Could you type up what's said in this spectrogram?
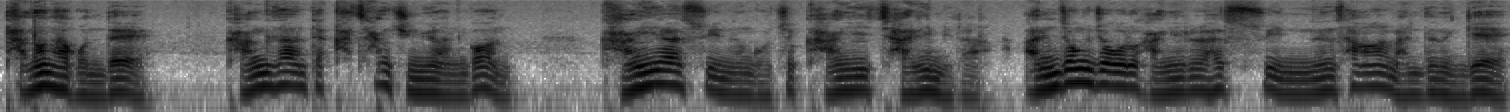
단언하건데 강사한테 가장 중요한 건 강의할 수 있는 곳, 즉 강의 자리입니다. 안정적으로 강의를 할 수 있는 상황을 만드는 게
